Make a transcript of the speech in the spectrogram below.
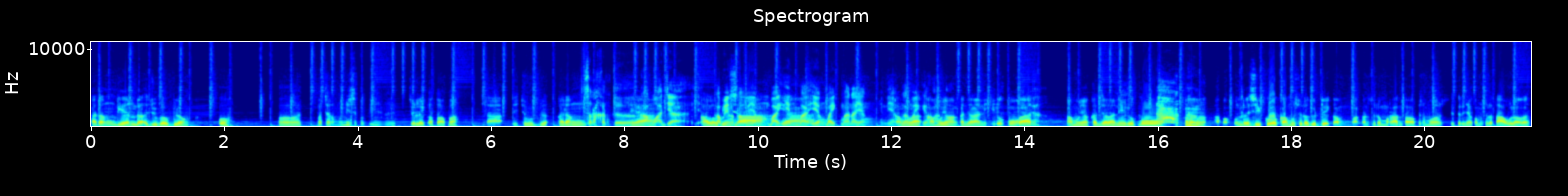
kadang dia ndak juga bilang oh eh, pacarmu ini seperti ini jelek atau apa ndak dia cuma kadang Serahkan ke Ya. kamu aja. Ya, Kalau kamu yang bisa, tahu yang baik yang ya. baik yang baik mana yang ini yang kamu baik yang kamu mana. yang akan jalani hidupmu kan Ya. kamu yang akan jalani hidupmu apa pun resiko kamu sudah gede kamu akan sudah merantau apa semua setidaknya kamu sudah tahu lah kan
